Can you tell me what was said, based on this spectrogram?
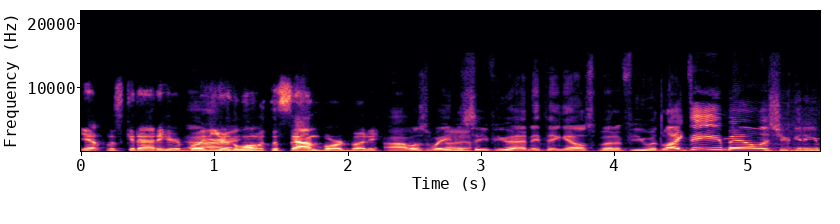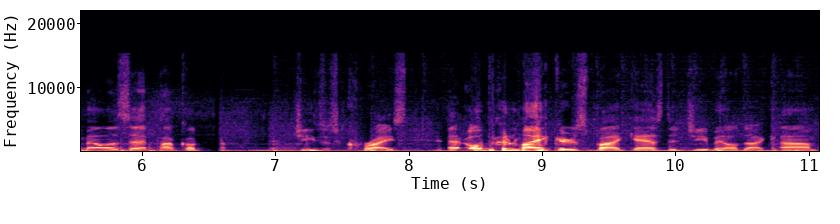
yeah. Let's get out of here, boys. All You're the one with the soundboard, buddy. I was waiting Oh, to yeah. see if you had anything else, but if you would like to email us, you can email us at popcult. Jesus Christ. At openmicerspodcast at gmail.com,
